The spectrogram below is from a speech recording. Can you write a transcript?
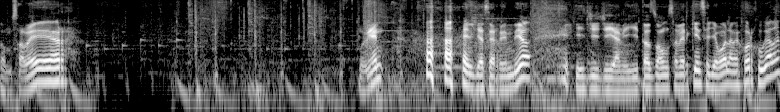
Vamos a ver. Muy bien. Él ya se rindió. Y GG, amiguitos. Vamos a ver quién se llevó la mejor jugada.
